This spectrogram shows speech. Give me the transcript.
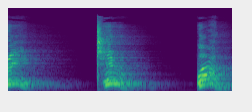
three, two, one.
